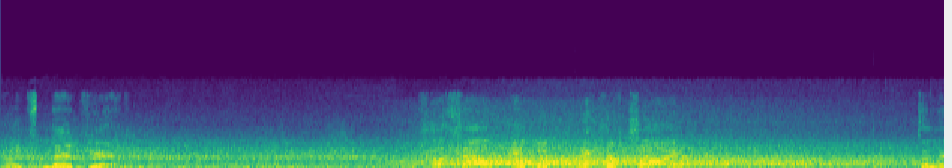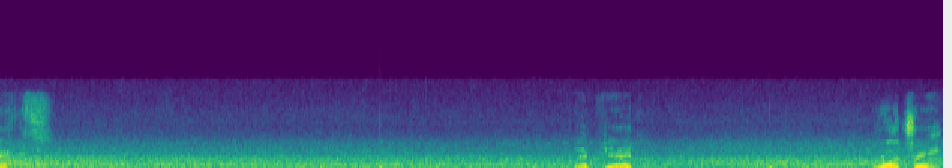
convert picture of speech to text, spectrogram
That's Nedved. Cut out in the nick of time. De Ligt. Nedved. Rodri.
